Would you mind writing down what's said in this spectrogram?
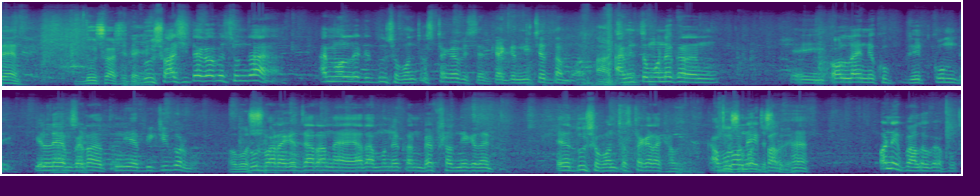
দেন। দুইশো আশি টাকা। দুইশো আশি টাকা বেচুন না আমি অলরেডি দুশো পঞ্চাশ টাকা বেচি আর কি, নিচের দাম। আচ্ছা, আমি তো মনে করেন এই অনলাইনে খুব রেট কম দেয় দেই পেলে বেটা নিয়ে বিক্রি করব। আচ্ছা। দুর্বার আগে যারা নেয় এরা মনে করেন ব্যবসা নিয়ে গেলে এটা দুশো পঞ্চাশ টাকা রাখা। কাপড় অনেক ভালো হ্যাঁ অনেক ভালো কাপড়।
